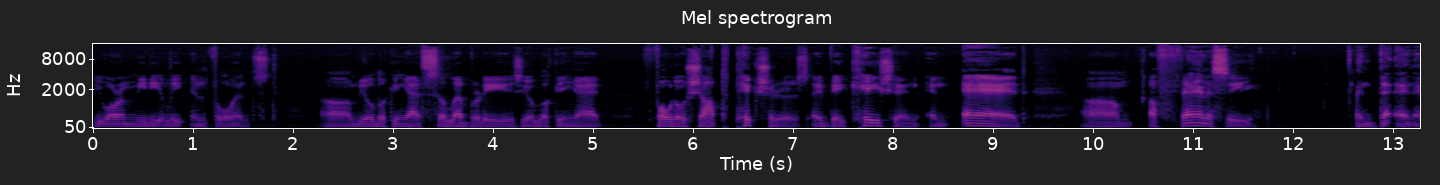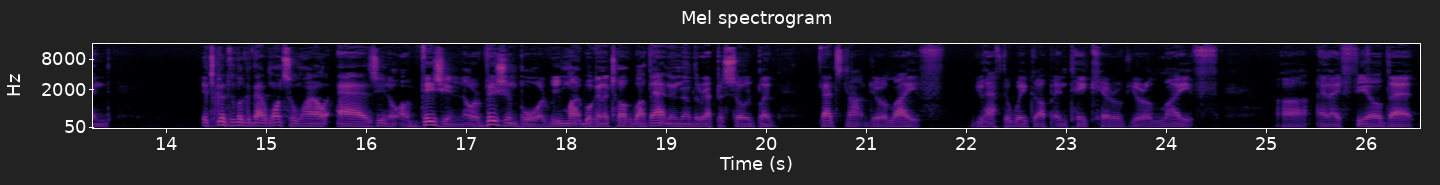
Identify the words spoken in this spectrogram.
you are immediately influenced. Um, you're looking at celebrities, you're looking at photoshopped pictures, a vacation, an ad, um, a fantasy, and, th- and and it's good to look at that once in a while as you know a vision or a vision board. We might we're going to talk about that in another episode, but that's not your life. You have to wake up and take care of your life, uh, and I feel that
